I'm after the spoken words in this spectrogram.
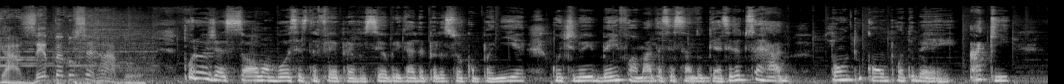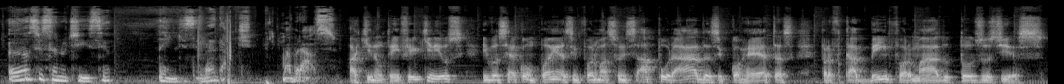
Gazeta do Cerrado. Por hoje é só, uma boa sexta-feira para você, obrigada pela sua companhia. Continue bem informado acessando gazetadocerrado.com.br. Aqui, antes de ser notícia, tem que ser verdade. Um abraço. Aqui não tem fake news e você acompanha as informações apuradas e corretas para ficar bem informado todos os dias.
